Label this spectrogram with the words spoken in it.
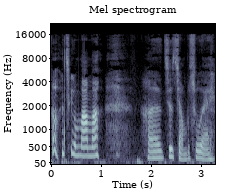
这个妈妈呃就讲不出来，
